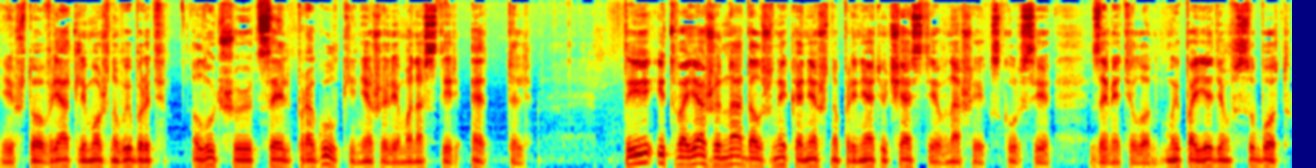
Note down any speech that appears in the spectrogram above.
и что вряд ли можно выбрать лучшую цель прогулки, нежели монастырь Эттель. «Ты и твоя жена должны, конечно, принять участие в нашей экскурсии», — заметил он. «Мы поедем в субботу.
